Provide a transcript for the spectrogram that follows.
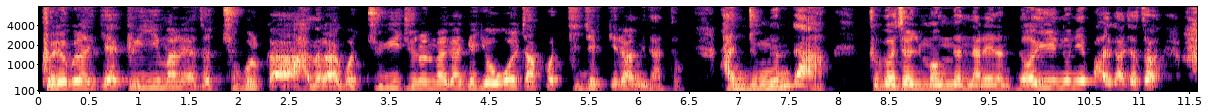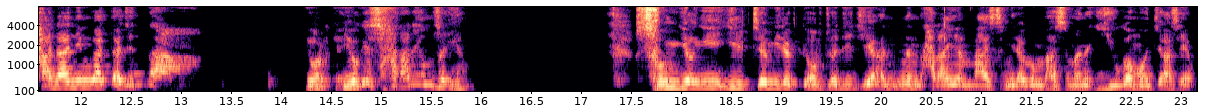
그러고 나니까 그 이만해서 죽을까 하느라고 죽이 주는 말과 함께 요걸 잡고 뒤집기를 합니다. 또 안 죽는다. 그것을 먹는 날에는 너희 눈이 밝아져서 하나님 같아진다. 요렇게 요게 사단의 음성이에요. 성경이 1.1억도 없어지지 않는 하나님의 말씀이라고 말씀하는 이유가 뭔지 아세요?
